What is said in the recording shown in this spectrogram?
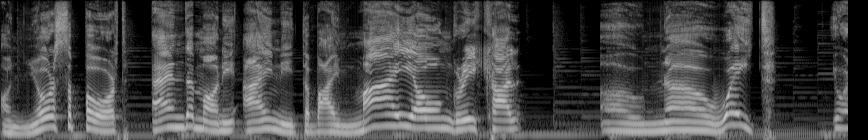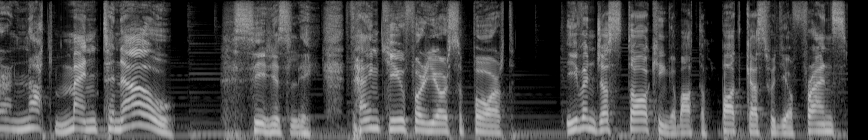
on your support and the money I need to buy my own Greek island. Oh no, wait! You are not meant to know! Seriously, thank you for your support. Even just talking about the podcast with your friends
